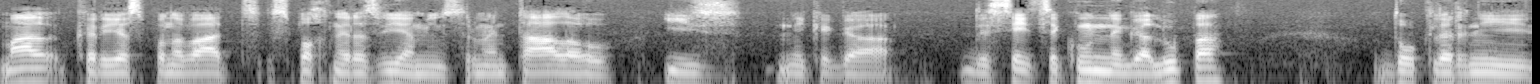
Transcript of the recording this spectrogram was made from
mal, ker jaz ponovadi sploh ne razvijam instrumentalov iz nekega desetsekundnega lupa, dokler ni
